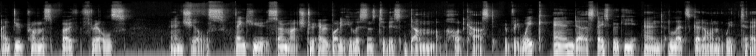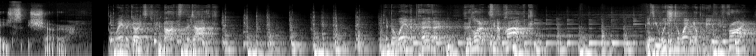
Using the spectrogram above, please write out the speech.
I do promise both thrills and chills. Thank you so much to everybody who listens to this dumb podcast every week. And uh, stay spooky, and let's get on with today's show. Beware the ghost who barks in the dark. And beware the pervert who lurks in a park. If you wish to wet your pants with fright,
